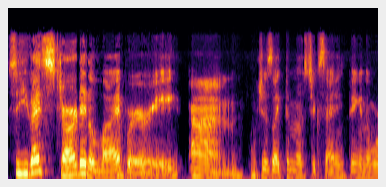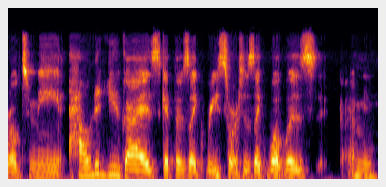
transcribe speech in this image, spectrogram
So you guys started a library, um, which is like the most exciting thing in the world to me. How did you guys get those like resources? Like what was I mean,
